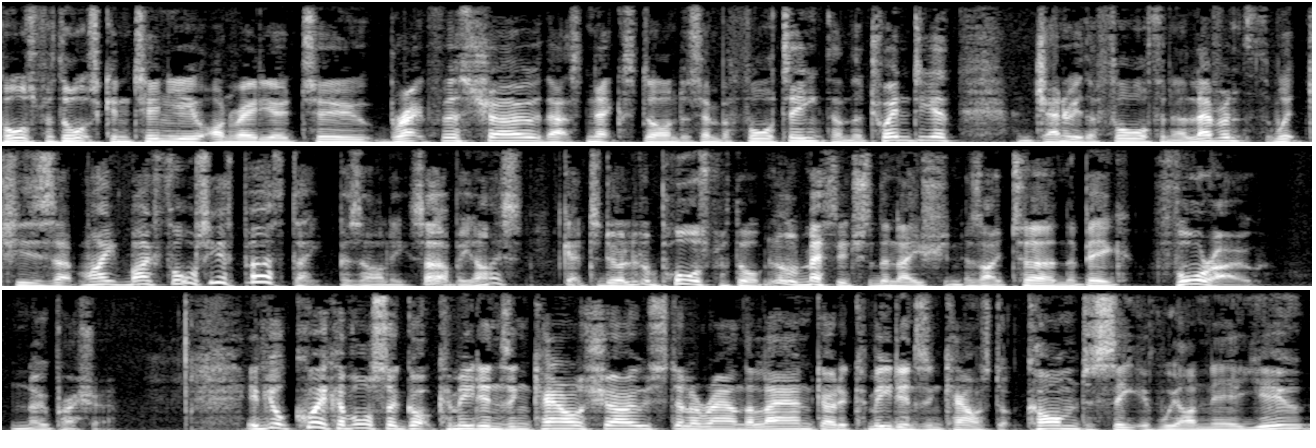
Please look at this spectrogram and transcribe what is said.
Pause for Thoughts continue on Radio 2 Breakfast Show. That's next on December 14th and the 20th, and January the 4th and 11th, which is uh, my, my 40th birthday, bizarrely. So that'll be nice. Get to do a little pause for thought, a little message to the nation as I turn the big 4 0. No pressure. If you're quick, I've also got Comedians in Carol shows still around the land. Go to comediansincarols.com to see if we are near you.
